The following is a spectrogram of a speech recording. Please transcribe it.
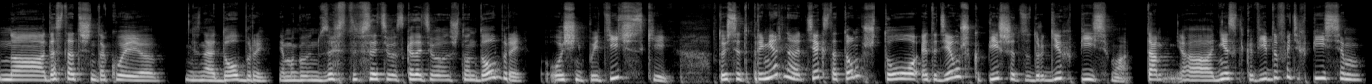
но достаточно такой э, не знаю, добрый. Я могу написать его, сказать его, что он добрый, очень поэтический. То есть это примерно текст о том, что эта девушка пишет за других письма. Там э, несколько видов этих писем,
